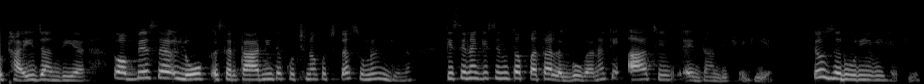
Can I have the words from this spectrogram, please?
ਉਠਾਈ ਜਾਂਦੀ ਹੈ, ਤਾਂ ਆਬਵੀਅਸ ਹੈ ਲੋਕ, ਸਰਕਾਰ ਨਹੀਂ ਤਾਂ ਕੁਝ ਨਾ ਕੁਝ ਤਾਂ ਸੁਣਨਗੇ ਨਾ, ਕਿਸੇ ਨਾ ਕਿਸੇ ਨੂੰ ਤਾਂ ਪਤਾ ਲੱਗੂਗਾ ਨਾ ਕਿ ਆਹ ਚੀਜ਼ ਇਦਾਂ ਦੀ ਹੈਗੀ ਹੈ ਤੇ ਉਹ ਜ਼ਰੂਰੀ ਵੀ ਹੈਗੀ ਹੈ।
